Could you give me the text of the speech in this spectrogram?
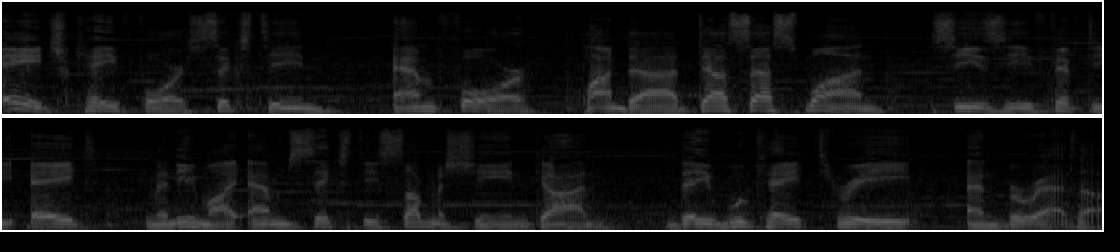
HK416, M4, Pindad SS1, CZ58, Minimi M60 submachine gun, Daewoo K3, and Beretta,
